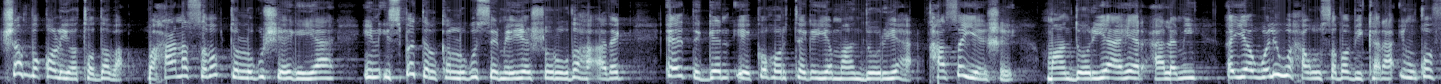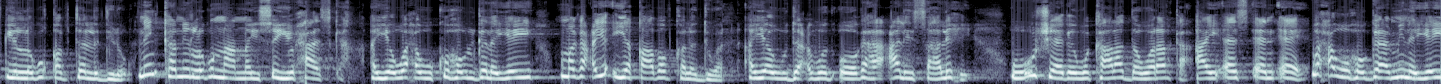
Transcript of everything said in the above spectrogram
shan boqol iyo toddoba. Waxaana sababta lagu sheegayaa in isbeddelka lagu sameeyey shuruudaha adag ee degan ee ka hortegaya maandooriyaha. Hase yeeshee maandooriyaha heer caalami ayaa weli waxa uu sababi karaa in qofkii lagu qabto la dilo. Ninkani lagu naanayso yuxaaska ayaa waxa uu ku howlgelayay magacyo iyo qaabab kala duwan. Ayaa uu dacwad oogaha cali saalixi uu u sheegay wakaalada wararka i s n a. Waxa uu hogaaminayay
